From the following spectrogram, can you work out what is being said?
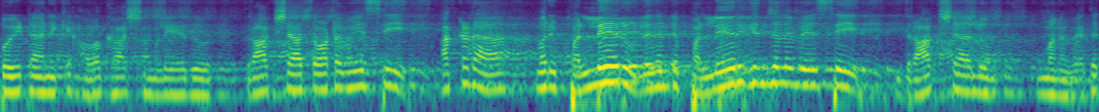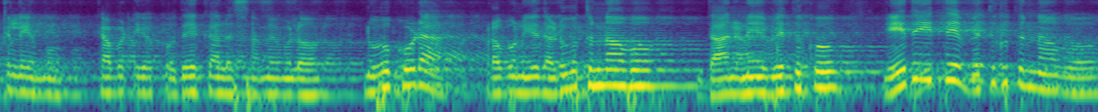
కోయటానికి అవకాశం లేదు. ద్రాక్ష తోట వేసి అక్కడ మరి పల్లేరు లేదంటే పల్లేరు గింజలు వేసి ద్రాక్షాలు మనం వెతకలేము. కాబట్టి యొక్క ఉదయకాల సమయంలో నువ్వు కూడా ప్రభుని ఏది అడుగుతున్నావో దానినే వెతుకు. ఏదైతే వెతుకుతున్నావో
